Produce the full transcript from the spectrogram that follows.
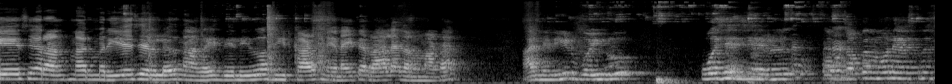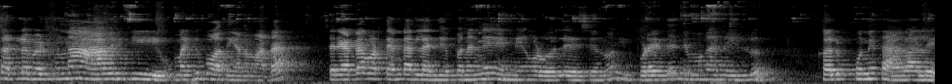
వేసారు అంటున్నారు. మరి వేసారు లేదు నాకైతే తెలియదు అసలు ఈ కాడకు నేనైతే రాలేదన్నమాట. అన్ని నీళ్ళు పోయిరు పోసేసారు. ఒక చొక్క నూనె వేసుకుని చట్లో పెట్టుకున్నా ఆవిరికి మగ్గిపోతాయి అన్నమాట. సరే ఎట్టా కూడా తింటారులే అని చెప్పానని నేను కూడా వదిలేసాను. ఇప్పుడైతే నిమ్మకాయ నీళ్ళు కలుపుకొని తాగాలి.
